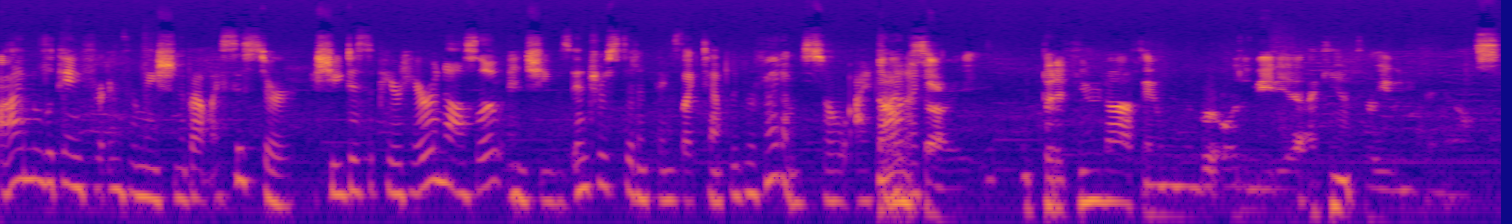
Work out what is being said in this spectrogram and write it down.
I'm looking for information about my sister. She disappeared here in Oslow, and she was interested in things like Templi Perfetum. So I thought I'm I sorry, but if you're not a family member or the media, I can't tell you anything else.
